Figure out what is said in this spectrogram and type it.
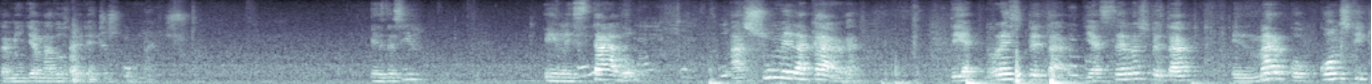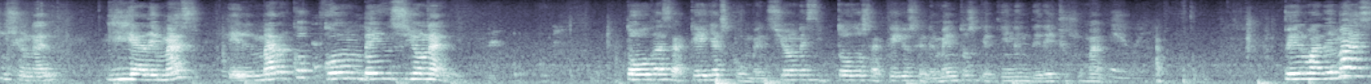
también llamados derechos humanos. Es decir, el Estado asume la carga de respetar y hacer respetar el marco constitucional y además el marco convencional. Todas aquellas convenciones y todos aquellos elementos que tienen derechos humanos. Pero además,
